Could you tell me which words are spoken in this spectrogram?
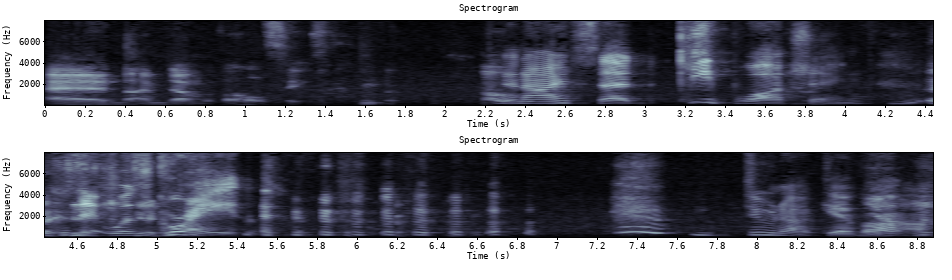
and I'm done with the whole season. Oh, And I said, keep watching because it was great. Do not give yeah. up.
